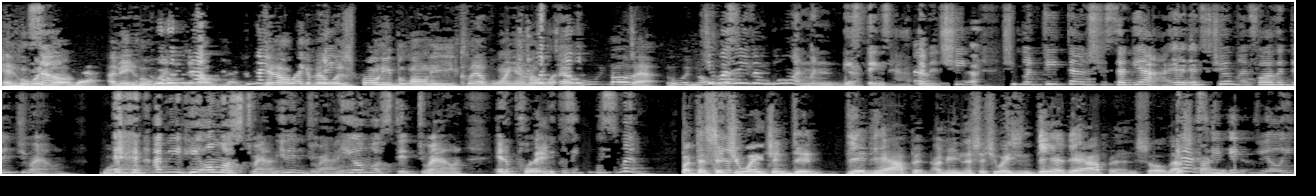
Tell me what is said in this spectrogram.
And who would so, know that? I mean, who, who would, would know? know? You know, like if it was phony baloney, clairvoyant, or whatever, who would know that? Who would know? She that? wasn't even born when these yeah. things happened, yeah. and she yeah. she went deep down. She said, "Yeah, it, it's true. My father did drown. Wow. I mean, he almost drowned. He didn't drown. He almost did drown in a pool right. because he couldn't swim. But the situation you know, did did happen. I mean, the situation did happen. So that's yes, it, it really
